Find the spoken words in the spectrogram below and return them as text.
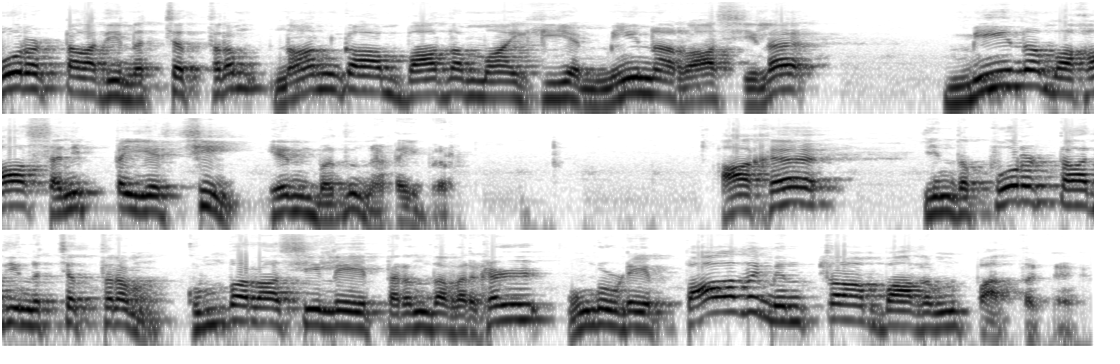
பூரட்டாதி நட்சத்திரம் நான்காம் பாதமாகிய மீன ராசியில் மீன மகா சனிப்பெயர்ச்சி என்பது நடைபெறும். ஆக இந்த பூரட்டாதி நட்சத்திரம் கும்பராசியிலே பிறந்தவர்கள் உங்களுடைய பாதம் எந்தாம் பாதம்னு பார்த்துக்கங்க.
